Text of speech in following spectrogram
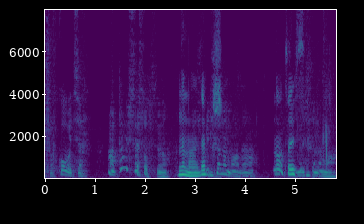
шовковиця. А, то і все, собственно. Немає, да, більше нема, да. Ну, це і все. Більше нема.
